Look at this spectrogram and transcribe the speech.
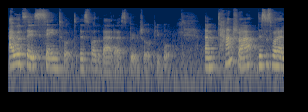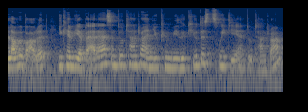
I would say sainthood is for the badass spiritual people. Um, tantra, this is what I love about it. You can be a badass and do Tantra, and you can be the cutest sweetie and do Tantra,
